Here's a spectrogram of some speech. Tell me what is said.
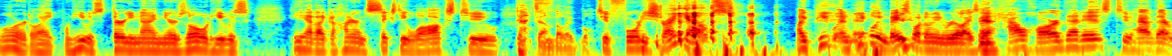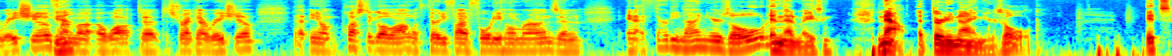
lord! Like when he was 39 years old, he was he had like 160 walks to That's unbelievable. to 40 strikeouts. Like people and people in baseball don't even realize like Yeah. how hard that is to have that ratio Yeah. from a, a walk to, to strikeout ratio. That you know, plus to go along with 35, 40 home runs, and and at 39 years old, Isn't that amazing? Now, at 39 years old, it's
